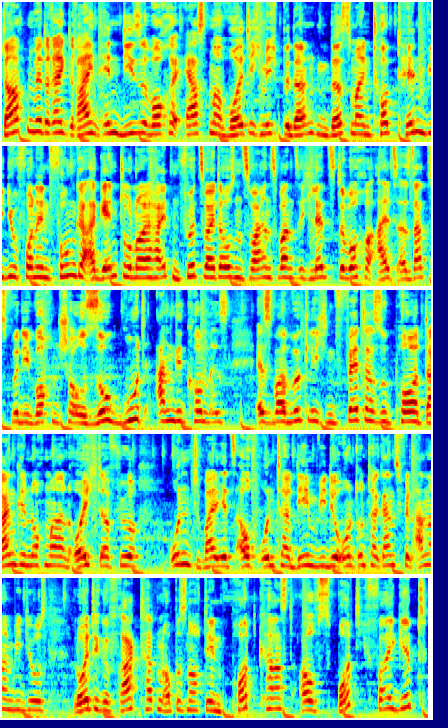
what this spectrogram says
Starten wir direkt rein in diese Woche. Erstmal wollte ich mich bedanken, dass mein Top 10 Video von den Funke Agento Neuheiten für 2022 letzte Woche als Ersatz für die Wochenschau so gut angekommen ist. Es war wirklich ein fetter Support. Danke nochmal an euch dafür und weil jetzt auch unter dem Video und unter ganz vielen anderen Videos Leute gefragt hatten, ob es noch den Podcast auf Spotify gibt.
